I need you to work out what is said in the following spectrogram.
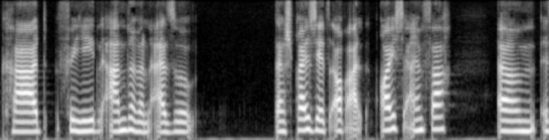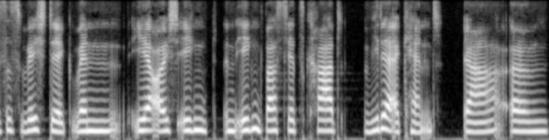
gerade für jeden anderen. Also da spreche ich jetzt auch an euch einfach ähm, ist wichtig, wenn ihr euch irgend, in irgendwas jetzt gerade wiedererkennt, ja, ähm,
